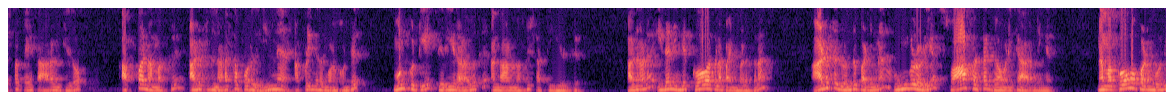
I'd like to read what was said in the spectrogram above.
எப்ப பேச ஆரம்பிக்குதோ அப்ப நமக்கு அடுத்தது நடக்க போறது என்ன அப்படிங்கிற முதல் கொண்டு முன்கூட்டியே தெரிகிற அளவுக்கு அந்த ஆன்மாக்கு சக்தி இருக்கு. அதனால இதை நீங்க கோவத்துல பயன்படுத்தலாம். அடுத்தது வந்து பாத்தீங்கன்னா உங்களுடைய சுவாசத்தை கவனிக்க ஆரம்பிங்க. நம்ம கோவப்படும் போது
